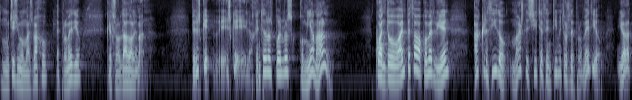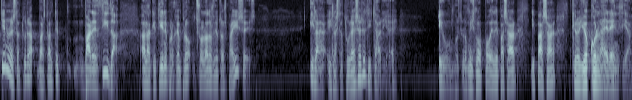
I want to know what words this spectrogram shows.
muchísimo más bajo de promedio que el soldado alemán. Pero es que, es que la gente de los pueblos comía mal. Cuando ha empezado a comer bien, ha crecido más de 7 centímetros de promedio y ahora tiene una estatura bastante parecida a la que tiene, por ejemplo, soldados de otros países. Y la, estatura es hereditaria. ¿eh? Y pues, lo mismo puede pasar y pasa, creo yo, con la herencia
